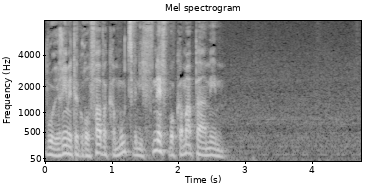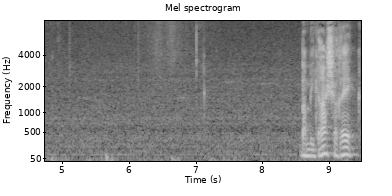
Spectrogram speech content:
והוא הרים את אגרופיו הקמוץ ונפנף בו כמה פעמים. במגרש הריק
